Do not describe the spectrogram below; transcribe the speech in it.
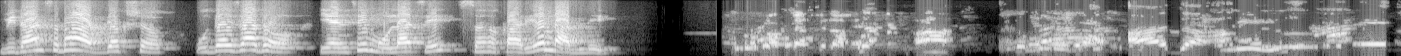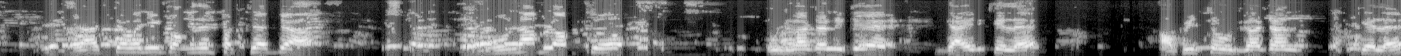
विधानसभा अध्यक्ष उदय जाधव यांचे मोलाचे सहकार्य लाभले. आज आम्ही राष्ट्रवादी काँग्रेस पक्षाच्या भोना ब्लॉकचं उद्घाटन इथे जाहीर केलंय. ऑफिसचं उद्घाटन केलंय.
